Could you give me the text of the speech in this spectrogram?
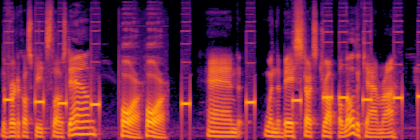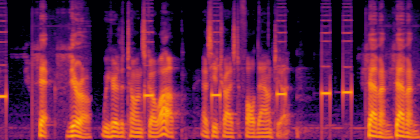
the vertical speed slows down, four, four, and when the base starts to drop below the camera, six, zero, we hear the tones go up as he tries to fall down to it. seven, seven,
